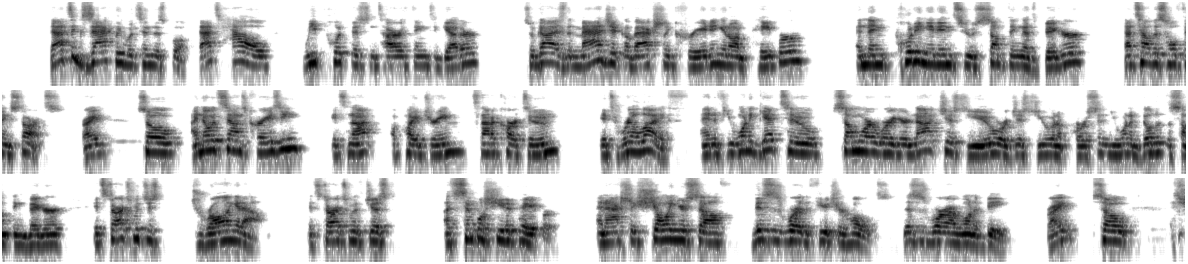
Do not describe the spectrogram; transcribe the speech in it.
That's exactly what's in this book. That's how we put this entire thing together. So, guys, the magic of actually creating it on paper and then putting it into something that's bigger. That's how this whole thing starts, right? So I know it sounds crazy. It's not a pipe dream. It's not a cartoon. It's real life. And if you want to get to somewhere where you're not just you or just you and a person, you want to build it to something bigger, it starts with just drawing it out. It starts with just a simple sheet of paper and actually showing yourself this is where the future holds. This is where I want to be, right? So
